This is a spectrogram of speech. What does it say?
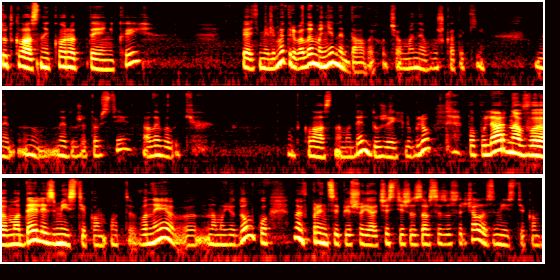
Тут класний коротенький. 5 мм, але мені не дави, хоча в мене вушка такі не, ну, не дуже товсті, але великі. От класна модель, дуже їх люблю. Популярна в моделі з містіком. От вони, е, на мою думку, ну і в принципі, що я частіше за все зустрічала з містіком.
